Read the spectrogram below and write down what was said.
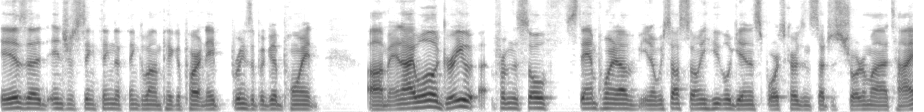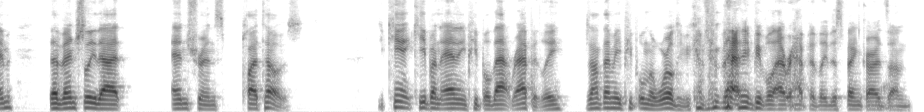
it is an interesting thing to think about and pick apart. Nate brings up a good point. Um, and I will agree from the sole standpoint of, you know, we saw so many people get into sports cards in such a short amount of time that eventually that entrance plateaus. You can't keep on adding people that rapidly. There's not that many people in the world who become that many people that rapidly to spend cards on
